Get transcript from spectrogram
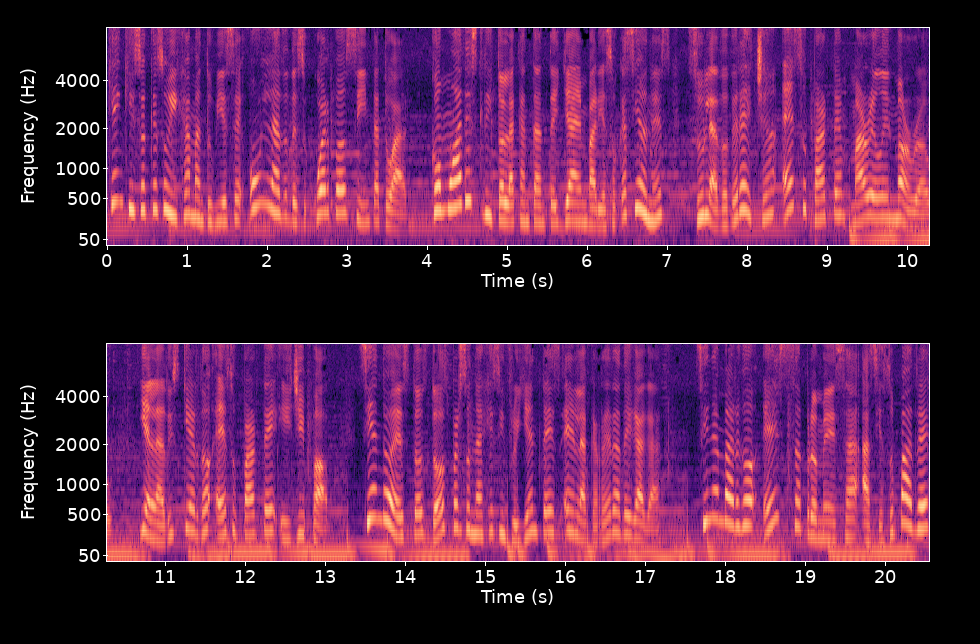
quien quiso que su hija mantuviese un lado de su cuerpo sin tatuar. Como ha descrito la cantante ya en varias ocasiones, su lado derecho es su parte Marilyn Monroe y el lado izquierdo es su parte Iggy Pop, siendo estos dos personajes influyentes en la carrera de Gaga. Sin embargo, esa promesa hacia su padre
